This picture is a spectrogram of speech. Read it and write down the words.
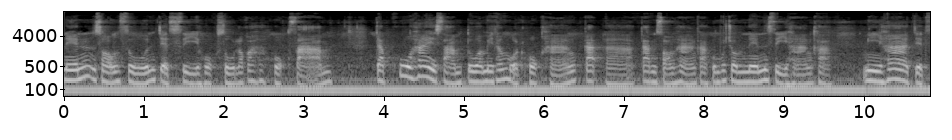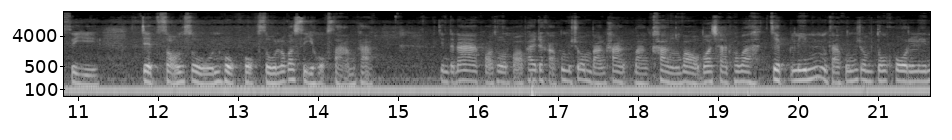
เน้น 2 0 7 4 6 0 แล้วก็ 6 3 จับคู่ให้ 3 ตัวมีทั้งหมด 6 หางกัอ่ากัน 2 หางค่ะ คุณผู้ชมเน้น 4 หางค่ะ มี 5 7 4 7 2 0 6 6 0 แล้วก็ 4 6 3 ค่ะ จินตนาขอโทษขออภัยด้วยค่ะ คุณผู้ชมบางทางบางครั้งเบาบ่ชัดเพราะว่าเจ็บลิ้นค่ะ คุณผู้ชมตรงโคนลิ้น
